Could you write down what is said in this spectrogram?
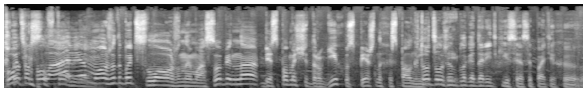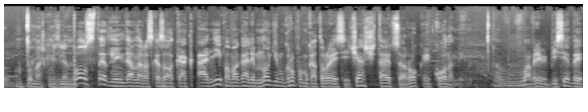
Что Путь там к славе может быть сложным, особенно без помощи других успешных исполнителей. Кто должен благодарить кисы и осыпать их э, бумажками зелеными? Пол Стэнли недавно рассказал, как они помогали многим группам, которые сейчас считаются рок-иконами. Во время беседы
